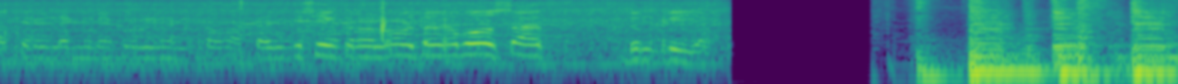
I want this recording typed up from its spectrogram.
battery lang yung problema nito. At uh, gising ko na mga boss at dumpiya. Bye.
